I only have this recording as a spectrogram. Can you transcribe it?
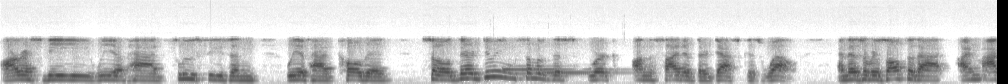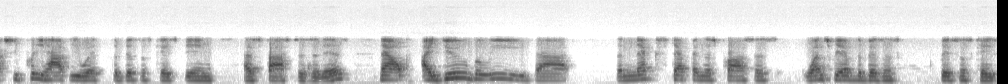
RSV, we have had flu season, we have had COVID. So they're doing some of this work on the side of their desk as well. And as a result of that, I'm actually pretty happy with the business case being as fast as it is. Now, I do believe that the next step in this process, once we have the business business case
